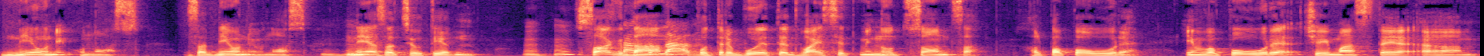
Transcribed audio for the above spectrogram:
dnevni vnos. Za dnevni vnos, uh mhm. -huh. ne za cel teden. Uh mhm. -huh. Vsak, Vsak dan, dan potrebujete 20 minut sonca ali pa pol ure. In v pol ure, če imate um,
